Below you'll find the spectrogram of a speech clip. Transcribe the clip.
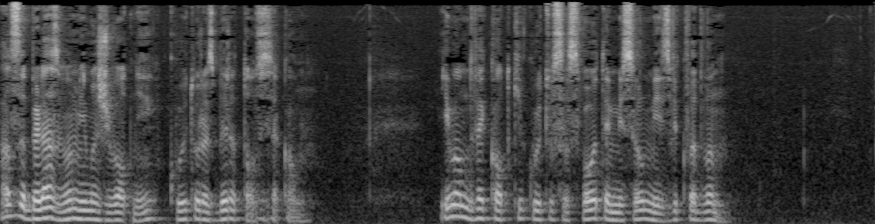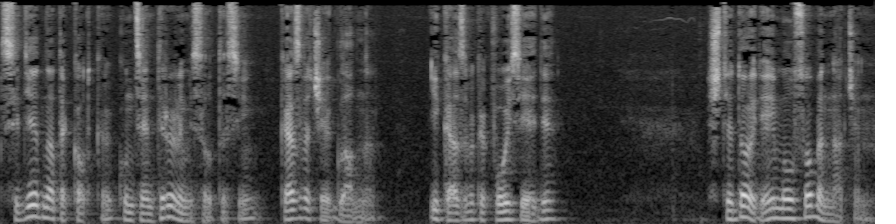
Аз забелязвам, има животни, които разбират този закон. Имам две котки, които със своята мисъл ми извикват вън. Седи едната котка, концентрира мисълта си, казва, че е гладна и казва какво и се еде. Ще дойде, има особен начин.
